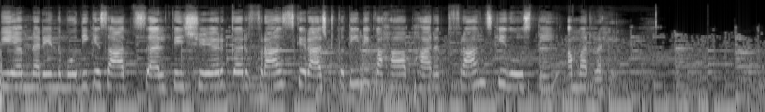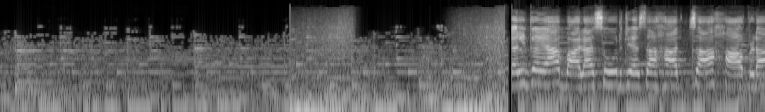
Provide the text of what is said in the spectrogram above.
पीएम नरेंद्र मोदी के साथ सेल्फी शेयर कर फ्रांस के राष्ट्रपति ने कहा, भारत फ्रांस की दोस्ती अमर रहे। चल गया बालासोर जैसा हादसा, Howrah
